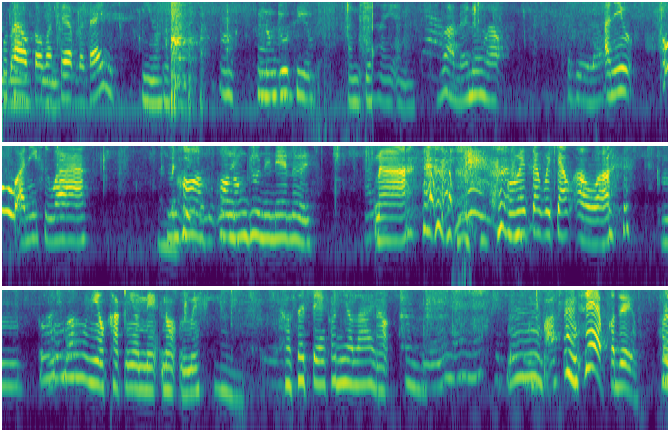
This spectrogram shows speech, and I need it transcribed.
ผู้เฒ่าก็ว่าแซ่บแล้วได้นี่น้องทุกคนน้องดูซิมฉันจะให้อัน หวานหน่อยนึงแล้วก็ดีแล้วอันนี้โอ้อันนี้คือว่ามันเห็นพอน้องยูแน่ๆเลยนาผมไม่ต้องไปจับเอาอะอืมโอ้เหนียวคักเหนียวเนะเนาะเห็นไหม เขาใส่แป้งข้าวเหนียวลายเนาะอืมอืมแซ่บก็เด้เฮ้ย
